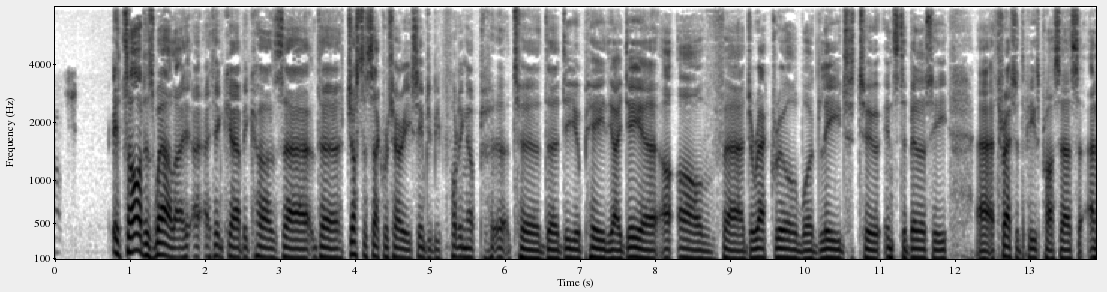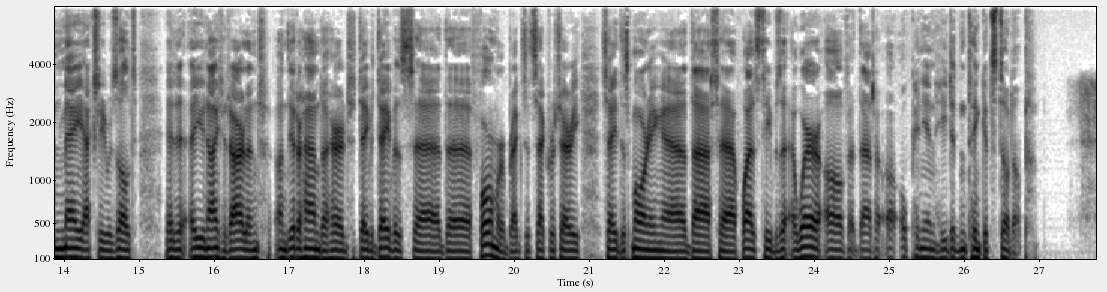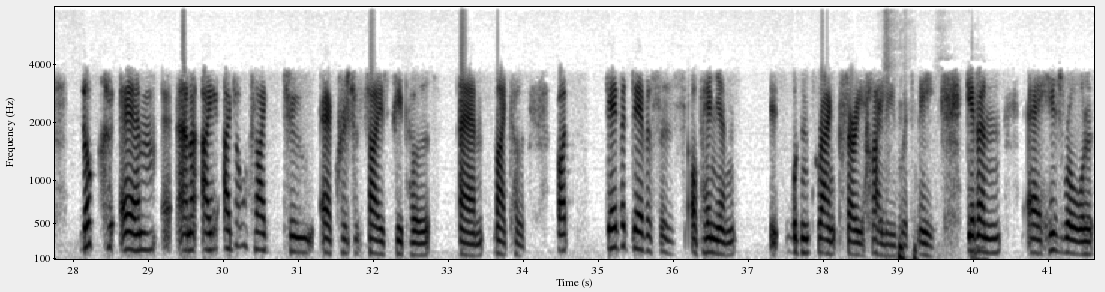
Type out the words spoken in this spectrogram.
it's odd as well, I, I think, uh, because uh, the Justice Secretary seemed to be putting up uh, to the DUP the idea of uh, direct rule would lead to instability, uh, a threat to the peace process, and may actually result in a united Ireland. On the other hand, I heard David Davis, uh, the former Brexit Secretary, say this morning that whilst he was aware of that opinion, he didn't think it stood up. Look, um, and I, I don't like to uh, criticise people, um, Michael, but David Davis's opinion wouldn't rank very highly with me, given uh, his role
